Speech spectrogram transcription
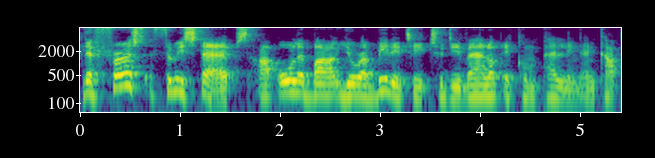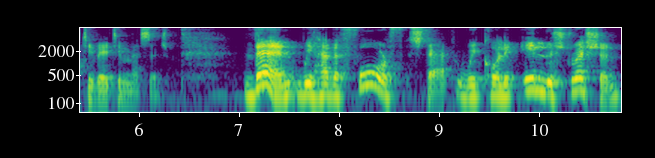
The first three steps are all about your ability to develop a compelling and captivating message. Then we have a fourth step, we call it illustration,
